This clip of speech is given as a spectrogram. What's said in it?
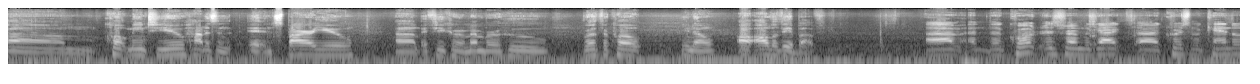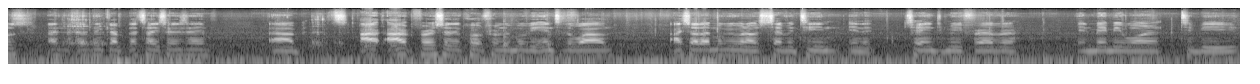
um, quote mean to you? How does it inspire you? Um, if you can remember who wrote the quote, you know, all, all of the above. Um, the quote is from the guy uh, Chris McCandless. I, I think I, that's how you say his name. Uh, I, I first heard the quote from the movie Into the Wild. I saw that movie when I was 17, and it changed me forever. It made me want to be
